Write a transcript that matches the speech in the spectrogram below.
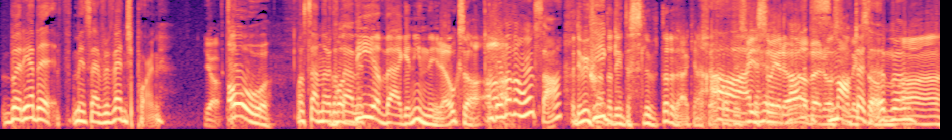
började med så här revenge porn. Ja. Oh! Och sen har det gått Var över. det vägen in i det också? Ah. Det var vad hon sa. Det var ju skönt är- att det inte slutade där kanske. Ja, Förhoppningsvis så är det över. lite och så smartare, liksom, typ. ah.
